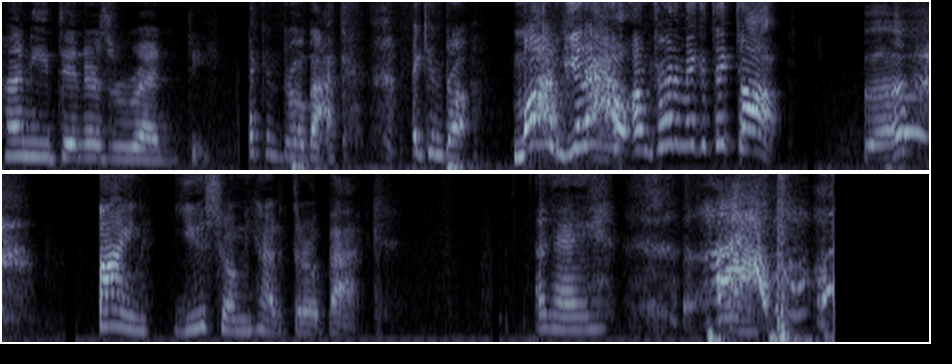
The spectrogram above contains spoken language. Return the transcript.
Honey, dinner's ready. I can throw back. I can throw. Mom, get out! I'm trying to make a TikTok. Fine, you show me how to throw it back. Okay. Ah!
